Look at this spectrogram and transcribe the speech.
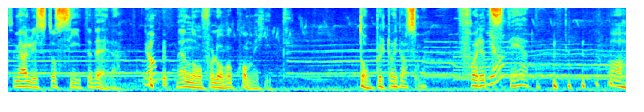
som jeg har lyst til å si til dere når jeg nå får lov å komme hit. Dobbeltorgasme. For et Ja. sted. Åh,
